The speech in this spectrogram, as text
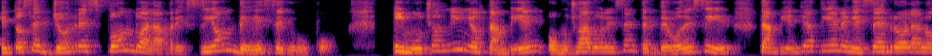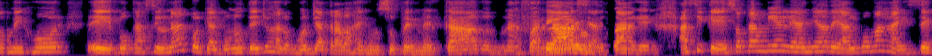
Entonces yo respondo a la presión de ese grupo. Y muchos niños también, o muchos adolescentes, debo decir, también ya tienen ese rol a lo mejor eh, vocacional, porque algunos de ellos a lo mejor ya trabajan en un supermercado, en una farmacia, de bagger. Así que eso también le añade algo más a ese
